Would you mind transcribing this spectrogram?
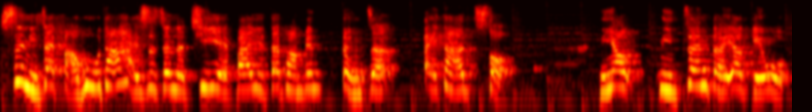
是你在保护他，还是真的七爷八爷在旁边等着带他走？你要你真的要给我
